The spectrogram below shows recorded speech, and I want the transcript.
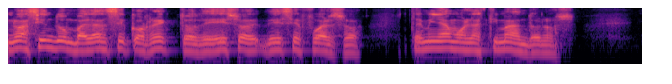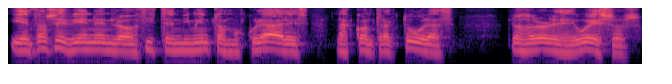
no haciendo un balance correcto de, eso, de ese esfuerzo, terminamos lastimándonos. Y entonces vienen los distendimientos musculares, las contracturas, los dolores de huesos,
